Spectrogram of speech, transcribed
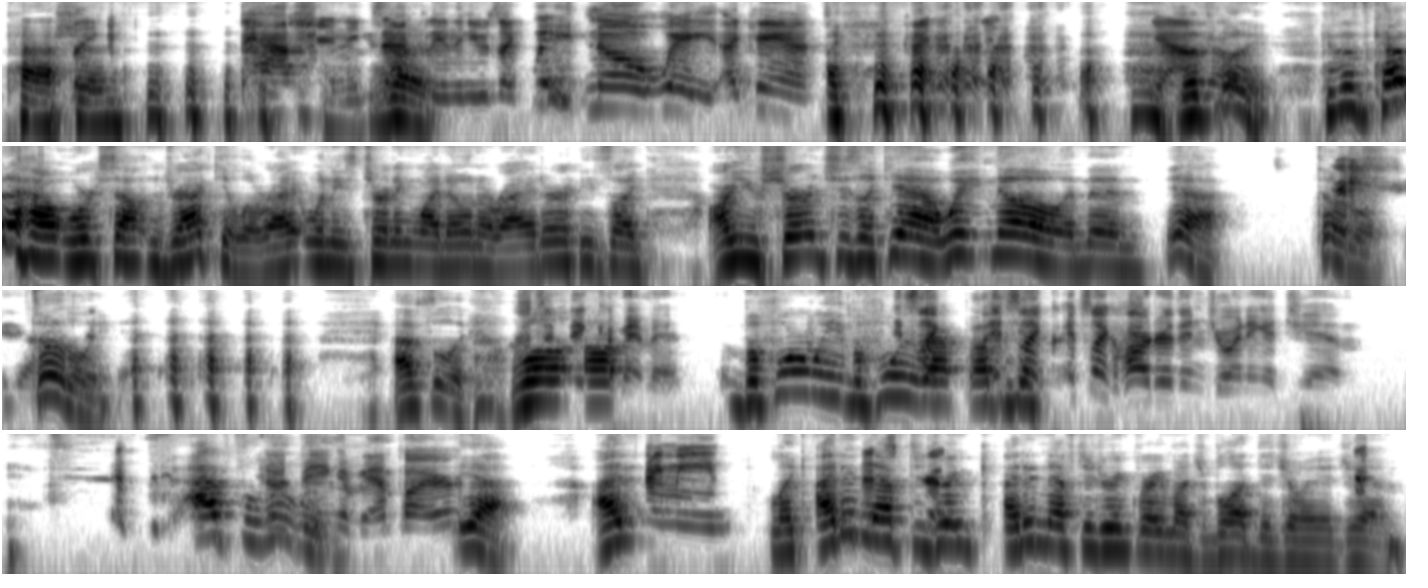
Passion. passion exactly, Right. and then he was like, "Wait, no, wait, I can't." I can't. Yeah. That's funny because that's kind of how it works out in Dracula, right? When he's turning Winona Ryder, he's like, "Are you sure?" And she's like, "Yeah." Wait, no. And then, yeah, totally, totally, absolutely. It's Well, a big uh, commitment. before we before It's we like wrap up, it's here- like it's like harder than joining a gym. You absolutely, know, being a vampire. yeah. I I mean, like I didn't have to true. drink. I didn't have to drink very much blood to join a gym.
